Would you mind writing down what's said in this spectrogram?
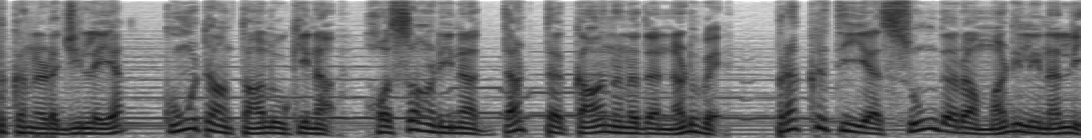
ಕನ್ನಡ ಜಿಲ್ಲೆಯ ಕುಮಟಾ ತಾಲೂಕಿನ ಹೊಸಾಡಿನ ದಟ್ಟ ಕಾನನದ ನಡುವೆ ಪ್ರಕೃತಿಯ ಸುಂದರ ಮಡಿಲಿನಲ್ಲಿ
